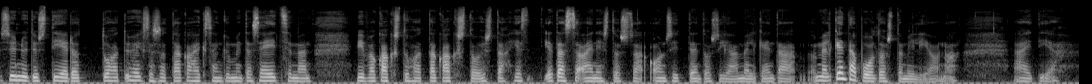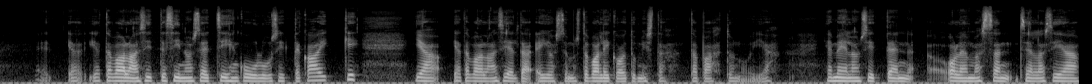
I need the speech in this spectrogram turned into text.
synnytystiedot 1987-2012 ja, ja tässä aineistossa on sitten tosiaan melkein tämä, melkein tämä puolitoista miljoonaa äitiä. Ja, ja tavallaan sitten siinä on se, että siihen kuuluu sitten kaikki. ja, ja tavallaan sieltä ei ole semmoista valikoitumista tapahtunut. Ja, ja meillä on sitten olemassa sellaisia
